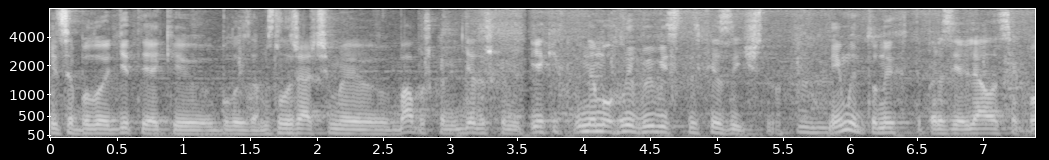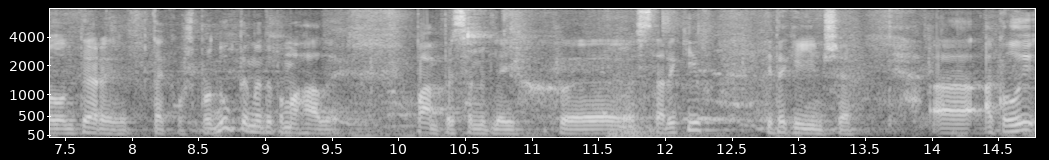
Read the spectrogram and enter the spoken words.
І це були діти, які були там з лежачими бабушками, дідушками, яких не могли вивезти фізично. І ми до них тепер з'являлися як волонтери, також продуктами допомагали, памперсами для їх е, стариків і таке інше. А а коли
